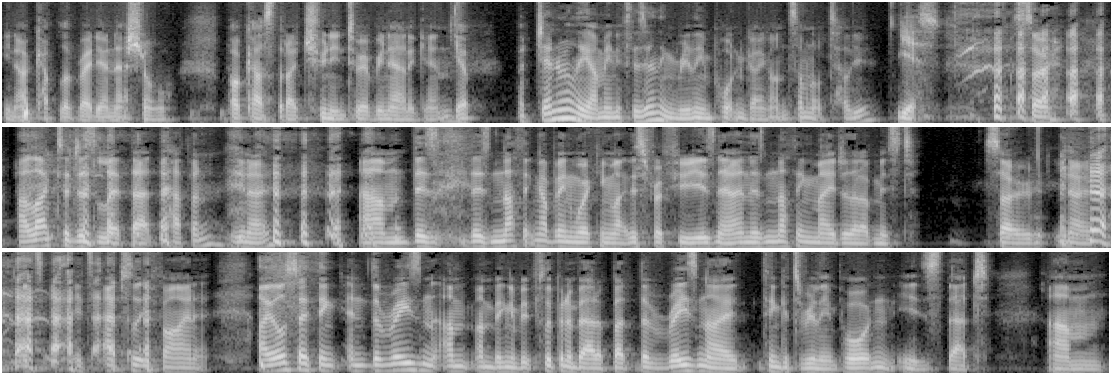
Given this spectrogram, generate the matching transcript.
you know, a couple of Radio National podcasts that I tune into every now and again. Yep. But generally, I mean, if there's anything really important going on, someone will tell you. Yes. So I like to just let that happen, you know. Um, there's there's nothing. I've been working like this for a few years now, and there's nothing major that I've missed. So you know, it's, it's absolutely fine. I also think, and the reason I'm I'm being a bit flippant about it, but the reason I think it's really important is that um,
